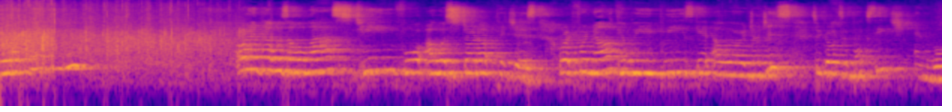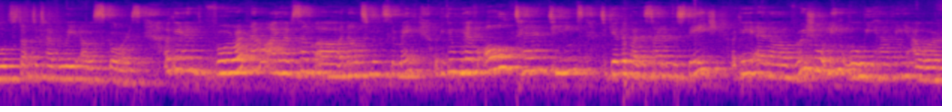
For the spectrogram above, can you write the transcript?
Alright, thank you. Alright, that was our last team for our startup pitches. Alright, now, can we please get our judges to go to backstage and we'll start to tabulate our scores. Okay, and for right now, I have some uh, announcements to make. Okay, can we have all 10 teams together by the side of the stage? Okay, and uh, very shortly, we'll be having our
